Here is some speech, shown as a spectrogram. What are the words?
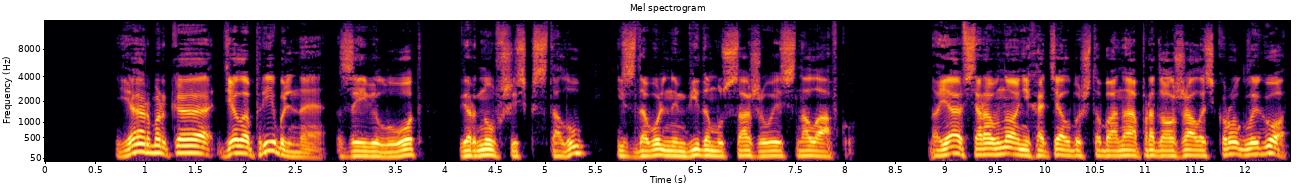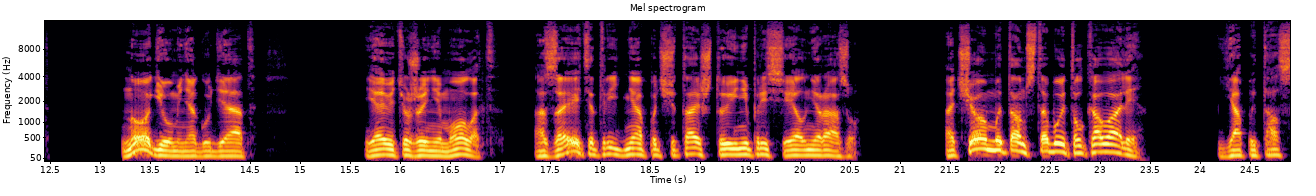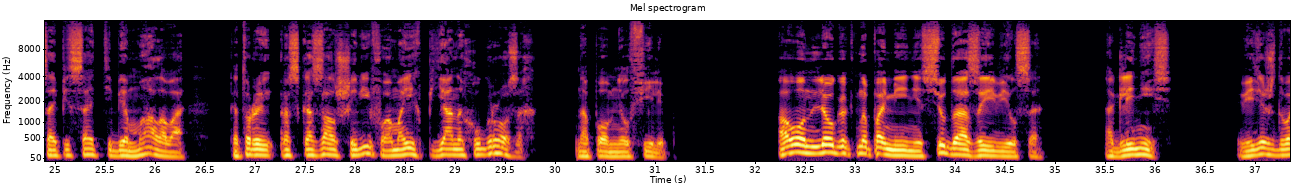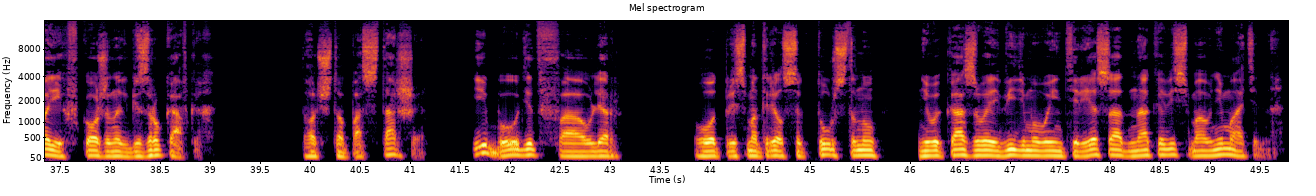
«Ярмарка — дело прибыльное», — заявил Уот, вернувшись к столу и с довольным видом усаживаясь на лавку. «Но я все равно не хотел бы, чтобы она продолжалась круглый год. Ноги у меня гудят. Я ведь уже не молод, а за эти три дня почитай, что и не присел ни разу. О чем мы там с тобой толковали? Я пытался описать тебе малого, который рассказал шерифу о моих пьяных угрозах, напомнил Филипп. А он легок на помине, сюда заявился. Оглянись. Видишь двоих в кожаных безрукавках? Тот, что постарше, и будет Фаулер. Вот присмотрелся к Турстону, не выказывая видимого интереса, однако весьма внимательно.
